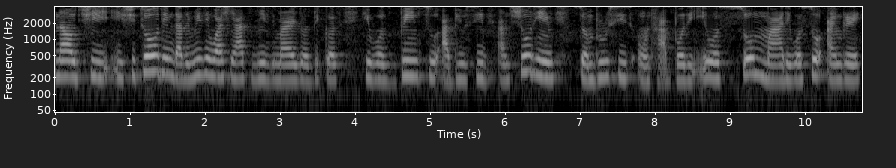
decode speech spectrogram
Now she she told him that the reason why she had to leave the marriage was because he was being too abusive and showed him some bruises on her body. He was so mad, he was so angry,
